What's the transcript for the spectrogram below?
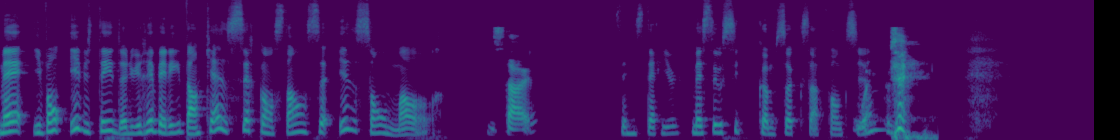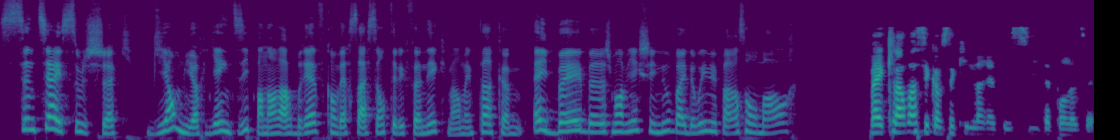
Mais ils vont éviter de lui révéler dans quelles circonstances ils sont morts. Mystère. C'est mystérieux, mais c'est aussi comme ça que ça fonctionne. Cynthia est sous le choc. Guillaume lui a rien dit pendant leur brève conversation téléphonique, mais en même temps comme Hey babe, je m'en viens chez nous, by the way, mes parents sont morts. Ben, clairement, c'est comme ça qu'il l'aurait dit si c'était pour le dire.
